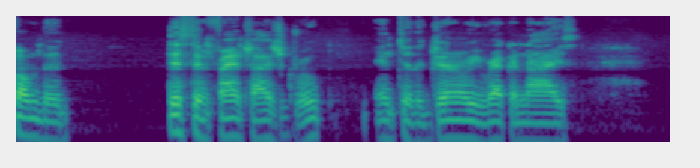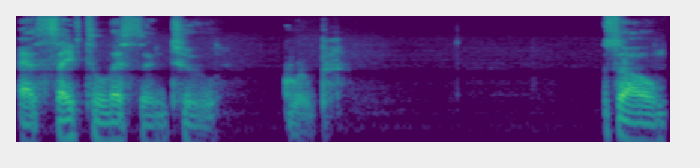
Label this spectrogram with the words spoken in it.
from the disenfranchised group into the generally recognized as safe to listen to group. So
